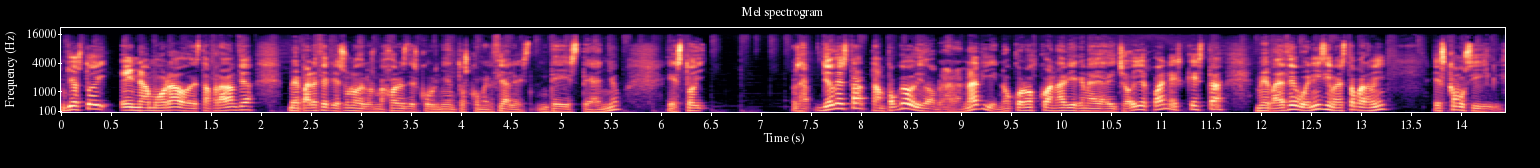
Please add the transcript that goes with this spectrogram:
Yo estoy enamorado de esta fragancia, me parece que es uno de los mejores descubrimientos comerciales de este año. Estoy o sea, yo de esta tampoco he oído hablar a nadie, no conozco a nadie que me haya dicho, oye Juan, es que esta me parece buenísima, esto para mí es como si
